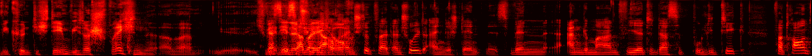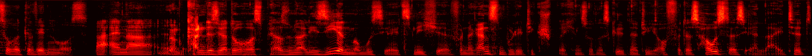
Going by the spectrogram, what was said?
wie könnte ich dem widersprechen? Aber äh, ich werde das ist aber ja auch, auch ein Stück weit ein Schuldeingeständnis, wenn angemahnt wird, dass Politik Vertrauen zurückgewinnen muss. Bei einer äh, man kann das ja durchaus personalisieren. Man muss ja jetzt nicht äh, von der ganzen Politik sprechen, sondern das gilt natürlich auch für das Haus, das er leitet.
